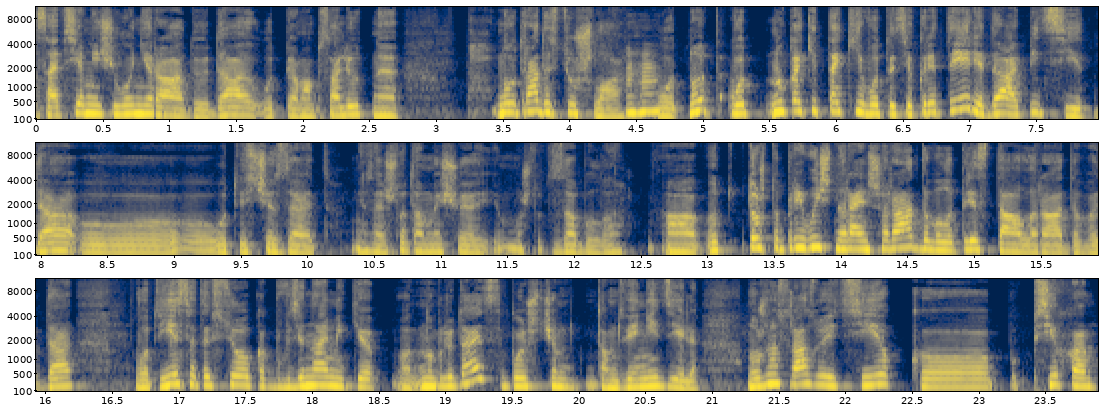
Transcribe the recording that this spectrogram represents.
Совсем ничего не радует, да, вот прям абсолютная ну вот радость ушла, uh-huh. вот, ну вот, ну какие-то такие вот эти критерии, да, аппетит, да, вот исчезает, не знаю, что там еще, что-то забыла, а, вот то, что привычно раньше радовало, перестало радовать, да, вот если это все как бы в динамике э, наблюдается больше, чем там две недели, нужно сразу идти к психо,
